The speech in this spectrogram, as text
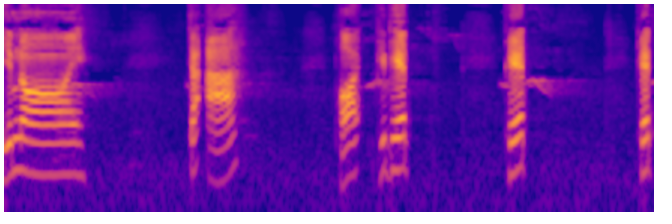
ยิ้มหน่อยจะอาพอพี่เพชรเพชรเพชร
